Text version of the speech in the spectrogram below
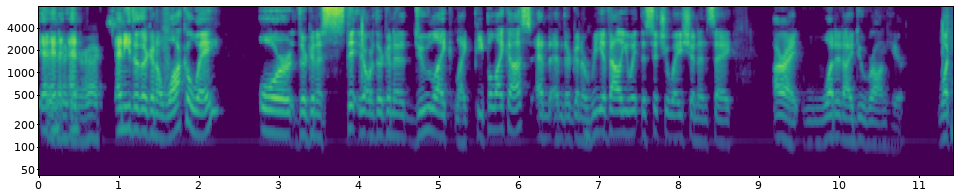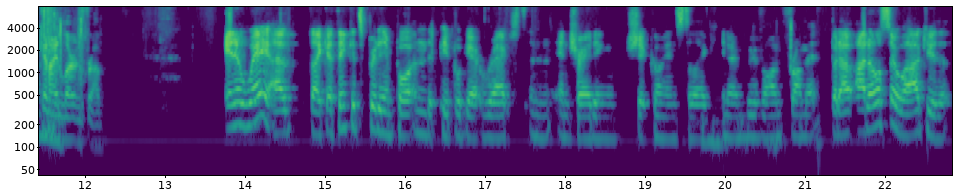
They And- gotta and- get wrecked. and either they're gonna walk away or they're gonna sti- or they're gonna do like like people like us and and they're gonna mm-hmm. reevaluate the situation and say all right what did i do wrong here what can i learn from in a way, I like I think it's pretty important that people get wrecked and and trading shitcoins to like you know move on from it. But I, I'd also argue that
